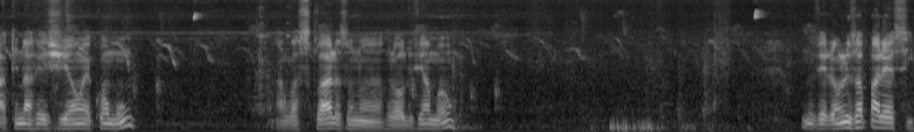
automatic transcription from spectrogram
Aqui na região é comum, Águas Claras, zona rural do Viamão. No verão eles aparecem.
